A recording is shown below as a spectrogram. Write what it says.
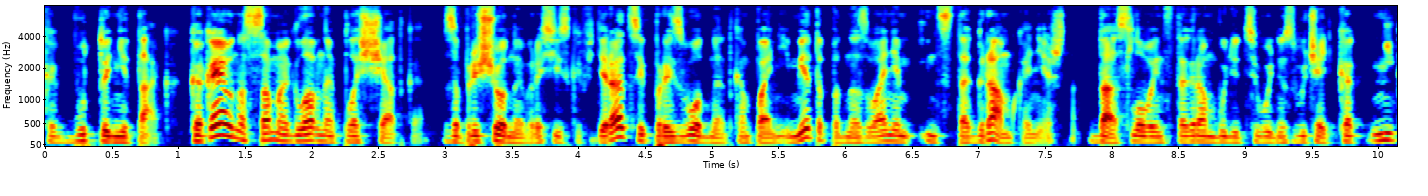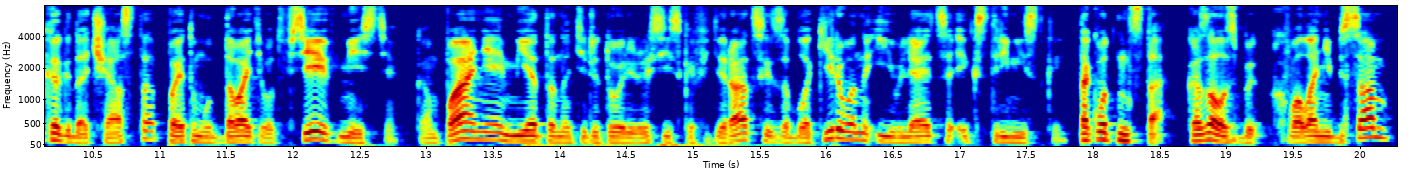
как будто не так. Какая у нас самая главная площадка, запрещенная в Российской Федерации, производная от компании Мета под названием Инстаграм, конечно. Да, слово Инстаграм будет сегодня звучать как никогда часто, поэтому давайте вот все вместе. Компания Мета на территории Российской Федерации заблокирована и является экстремисткой. Так вот, Инста. Казалось бы, хвала небесам,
